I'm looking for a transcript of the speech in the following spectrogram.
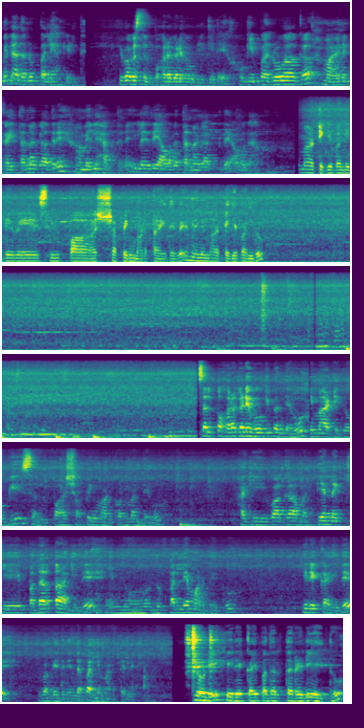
ಮೇಲೆ ಅದನ್ನು ಉಪ್ಪಲ್ಲಿ ಹಾಕಿಡ್ತೇನೆ. ಇವಾಗ ಸ್ವಲ್ಪ ಹೊರಗಡೆ ಹೋಗಲಿಕ್ಕಿದೆ. ಹೋಗಿ ಬರುವಾಗ ಮಾವಿನಕಾಯಿ ತನಗಾದರೆ ಆಮೇಲೆ ಹಾಕ್ತಾನೆ. ಇಲ್ಲದ್ರೆ ಯಾವಾಗ ತನಗಾಗ್ತದೆ ಆವಾಗ ಹಾಕ್ತೀನಿ. ಮಾರ್ಟಿಗೆ ಬಂದಿದ್ದೇವೆ. ಸ್ವಲ್ಪ ಶಾಪಿಂಗ್ ಮಾಡ್ತಾ ಇದ್ದೇವೆ. ಮಿನಿಮಾರ್ಟಿಗೆ ಬಂದು. ಸ್ವಲ್ಪ ಹೊರಗಡೆ ಹೋಗಿ ಬಂದೆವು. ಮಾರ್ಟಿಗೆ ಹೋಗಿ ಸ್ವಲ್ಪ ಶಾಪಿಂಗ್ ಮಾಡ್ಕೊಂಡು ಬಂದೆವು. ಹಾಗೆ ಇವಾಗ ಮಧ್ಯಾಹ್ನಕ್ಕೆ ಪದಾರ್ಥ ಆಗಿದೆ. ಇನ್ನು ಒಂದು ಪಲ್ಯ ಮಾಡಬೇಕು. ಹೀರೆಕಾಯಿ ಇದೆ. ಇವಾಗ ಇದರಿಂದ ಪಲ್ಯ ಮಾಡ್ತೇನೆ. ನೋಡಿ ಹೀರೆಕಾಯಿ ಪದಾರ್ಥ ರೆಡಿ ಆಯಿತು.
